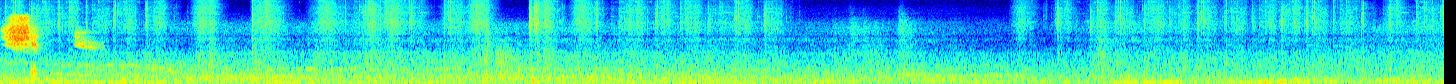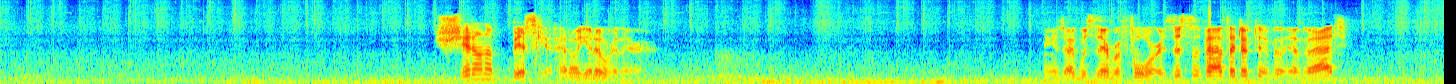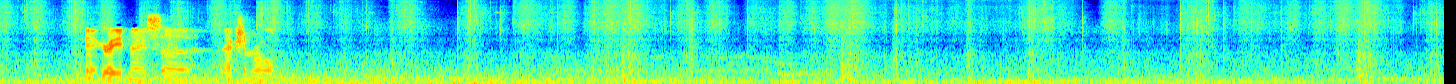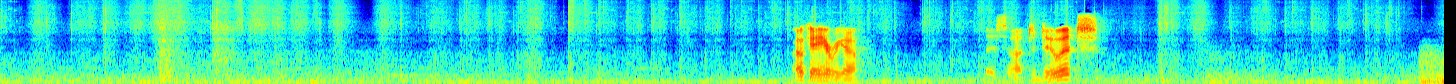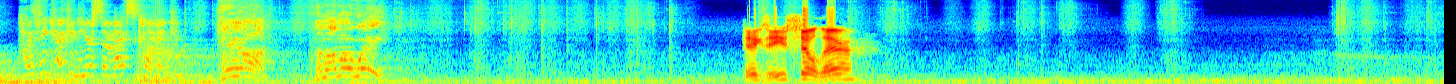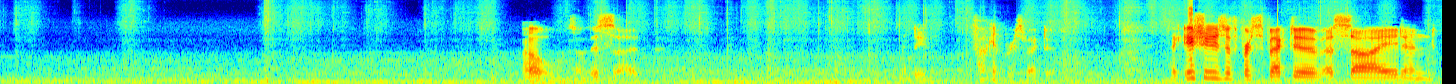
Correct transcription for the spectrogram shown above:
Shit. Shit on a biscuit. How do I get over there? Thing is, I was there before. Is this the path I took to that? Yeah, great. Nice uh, action roll. Okay, here we go. This ought to do it. I think I can hear some mechs coming. Hang on! I'm on my way! Pigsy, you still there? Oh, it's on this side. Indeed. Fucking perspective. Like, issues with perspective aside, and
